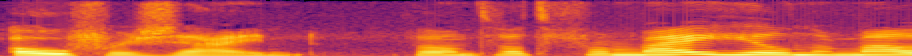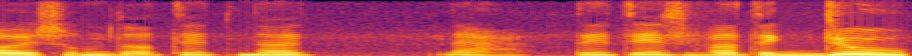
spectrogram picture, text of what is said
over zijn. Want wat voor mij heel normaal is, omdat dit, nou, nou dit is wat ik doe.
